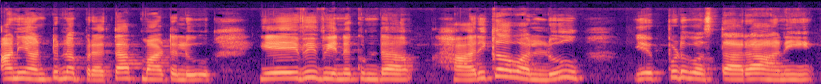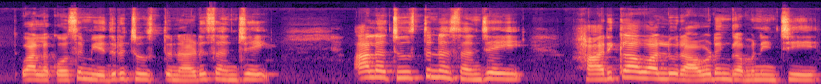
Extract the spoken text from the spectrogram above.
అని అంటున్న ప్రతాప్ మాటలు ఏవి వినకుండా హారిక వాళ్ళు ఎప్పుడు వస్తారా అని వాళ్ళ కోసం ఎదురు చూస్తున్నాడు సంజయ్. అలా చూస్తున్న సంజయ్ హారిక వాళ్ళు రావడం గమనించి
